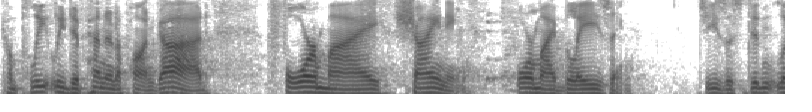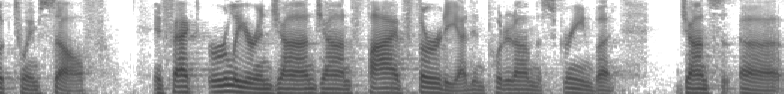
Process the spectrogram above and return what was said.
Completely dependent upon God for my shining, for my blazing. Jesus didn't look to himself. In fact, earlier in John, John 5:30, I didn't put it on the screen, but John's uh,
